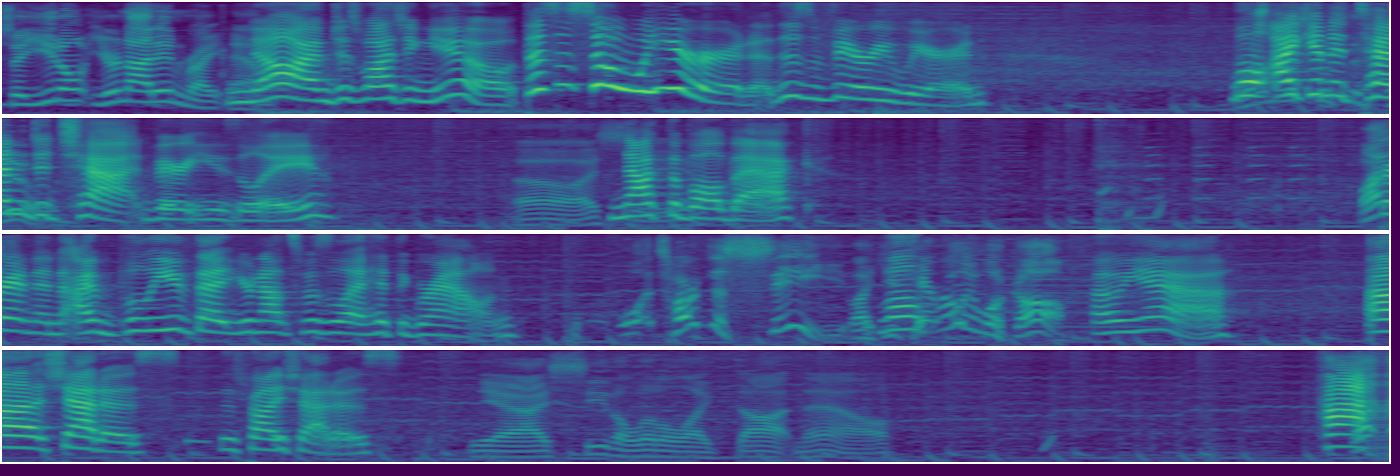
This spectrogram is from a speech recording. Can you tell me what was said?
So you don't you're not in right now. No, I'm just watching you. This is so weird. This is very weird. Well, I can supposed to attend to chat very easily. Oh, I see. Knock the ball back. What? Brandon, I believe that you're not supposed to let it hit the ground. Well, it's hard to see. Like Well- you can't really look up. Oh yeah. Uh, shadows. There's probably shadows. Yeah, I see the little like dot now. Ha!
